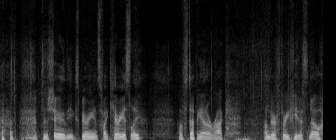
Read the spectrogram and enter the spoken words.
to share the experience vicariously of stepping on a rock under three feet of snow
